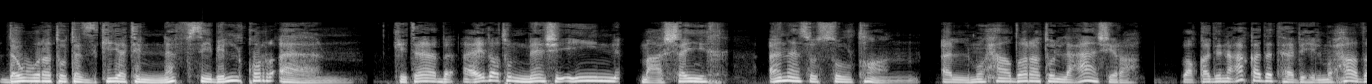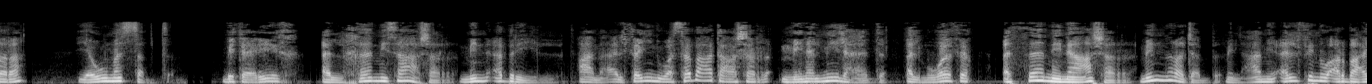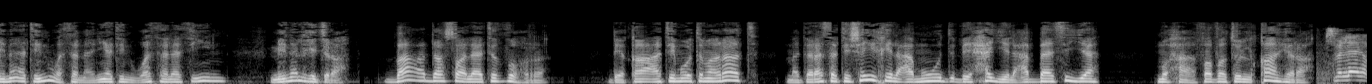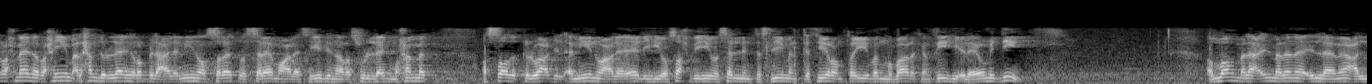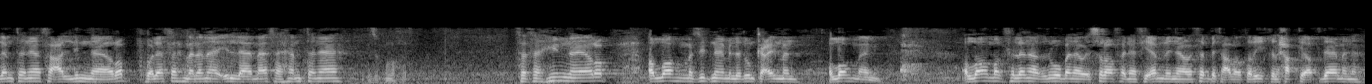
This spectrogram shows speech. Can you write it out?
دورة تزكية النفس بالقرآن. كتاب عظة الناشئين مع الشيخ أنس السلطان المحاضرة العاشرة. وقد انعقدت هذه المحاضرة يوم السبت بتاريخ الخامس عشر من أبريل عام 2017 من الميلاد الموافق الثامن عشر من رجب من عام 1438 من الهجرة. بعد صلاة الظهر بقاعة مؤتمرات مدرسة شيخ العمود بحي العباسية محافظة القاهرة. بسم الله الرحمن الرحيم. الحمد لله رب العالمين والصلاة والسلام على سيدنا رسول الله محمد الصادق الوعد الأمين وعلى آله وصحبه وسلم تسليما كثيرا طيبا مباركا فيه إلى يوم الدين. اللهم لا علم لنا إلا ما علمتنا فعلمنا يا رب ولا فهم لنا إلا ما فهمتنا. جزاكم الله خير ففهمنا يا رب. اللهم زدنا من لدنك علما. اللهم آمين. اللهم اغفر لنا ذنوبنا وإسرافنا في أمرنا وثبت على طريق الحق أقدامنا.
